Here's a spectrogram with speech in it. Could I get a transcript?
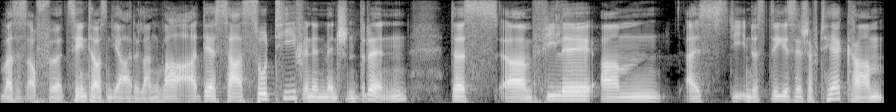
was es auch für 10.000 Jahre lang war, der saß so tief in den Menschen drin, dass ähm, viele, ähm, als die Industriegesellschaft herkam,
